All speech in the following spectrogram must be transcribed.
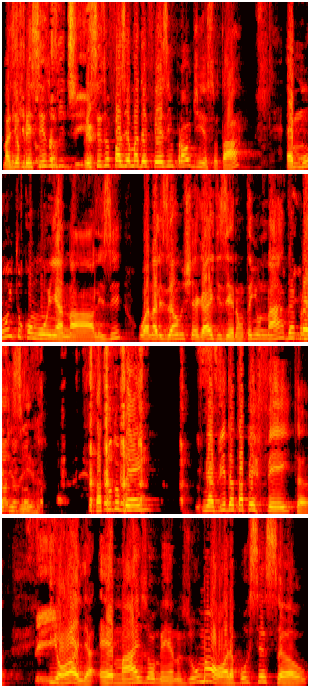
Mas Porque eu preciso, dia... preciso fazer uma defesa em prol disso, tá? É muito comum em análise o analisando chegar e dizer: Não tenho nada para dizer. Pra... Tá tudo bem, minha vida tá perfeita. Sim. E olha, é mais ou menos uma hora por sessão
